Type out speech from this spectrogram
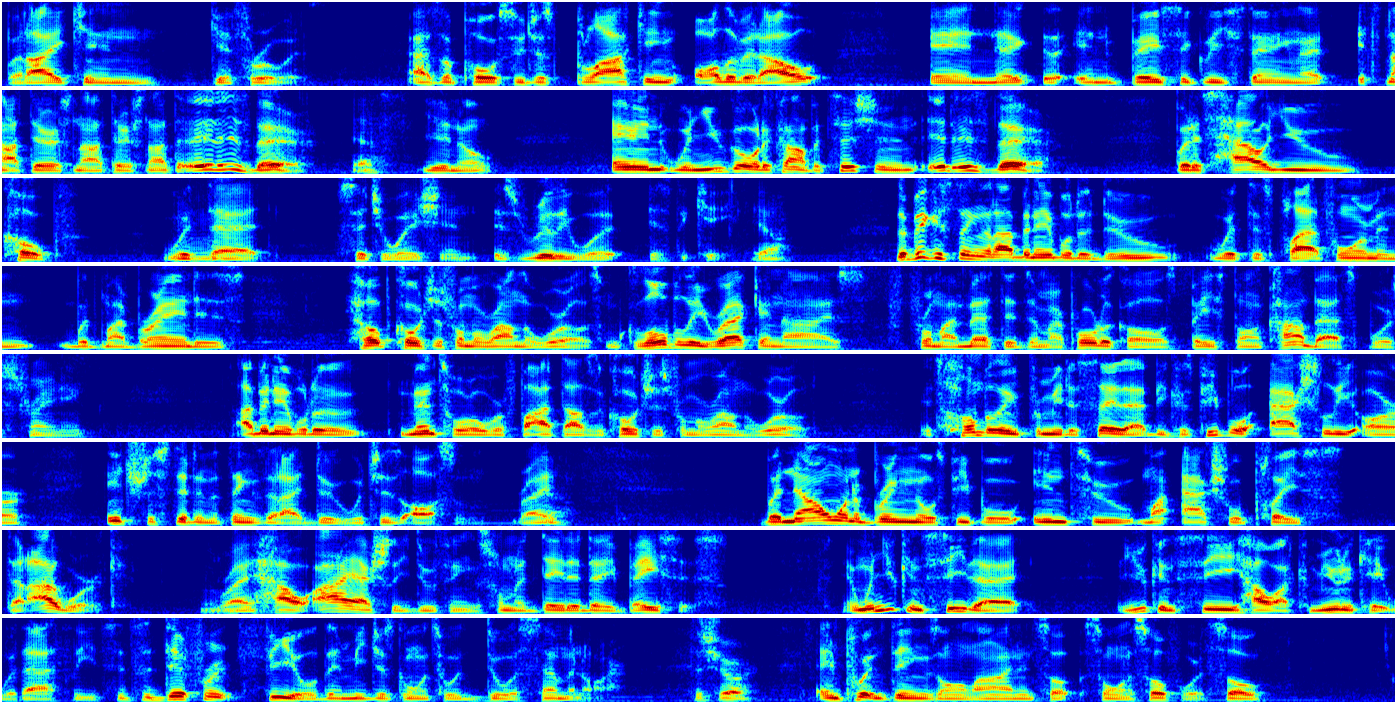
but I can get through it, as opposed to just blocking all of it out and neg- and basically saying that it's not there, it's not there, it's not there. It is there, Yes. you know. And when you go to competition, it is there, but it's how you cope with mm-hmm. that situation is really what is the key. Yeah. The biggest thing that I've been able to do with this platform and with my brand is help coaches from around the world. So I'm globally recognized for my methods and my protocols based on combat sports training. I've been able to mentor over 5,000 coaches from around the world. It's humbling for me to say that because people actually are interested in the things that I do, which is awesome, right? Yeah. But now I want to bring those people into my actual place that I work, mm-hmm. right? How I actually do things from a day to day basis. And when you can see that, you can see how I communicate with athletes. It's a different feel than me just going to a, do a seminar For sure. and putting things online and so, so on and so forth. So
